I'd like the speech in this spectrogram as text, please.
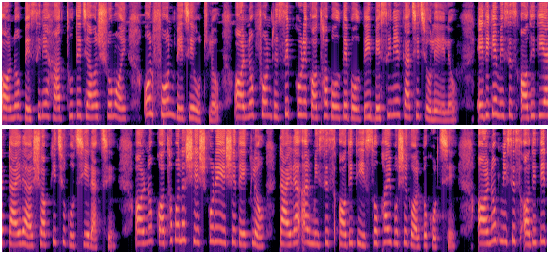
অর্ণব বেসিনে হাত ধুতে যাওয়ার সময় ওর ফোন বেজে উঠল। অর্ণব ফোন রিসিভ করে কথা বলতে বলতেই বেসিনের কাছে চলে এলো। এদিকে মিসেস অদিতি আর টায়রা সব কিছু গুছিয়ে রাখছে। অর্ণব কথা বলা শেষ করে এসে দেখল টায়রা আর মিসেস অদিতি সোফায় বসে গল্প করছে। অর্ণব মিসেস অদিতির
